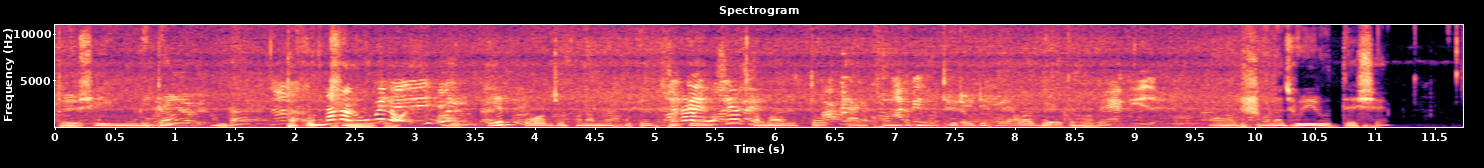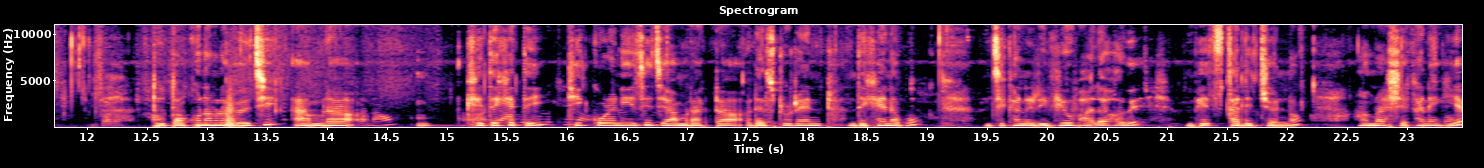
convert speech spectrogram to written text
তো সেই মুড়িটা আমরা তখন এরপর যখন আমরা হোটেল থেকে আমাদের তো এক ঘণ্টার মধ্যে রেডি হয়ে আবার বেরোতে হবে সোনাঝুরির উদ্দেশ্যে। তো তখন আমরা ভেবেছি আমরা খেতে খেতেই ঠিক করে নিয়েছি যে আমরা একটা রেস্টুরেন্ট দেখে নেব যেখানে রিভিউ ভালো হবে ভেজ থালির জন্য। আমরা সেখানে গিয়ে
